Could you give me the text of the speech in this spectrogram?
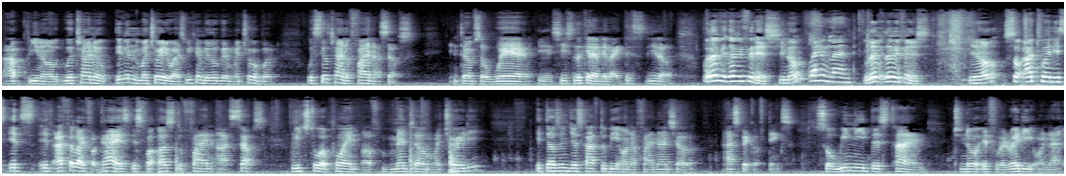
up, you know, we're trying to even maturity wise, we can be a little bit mature, but we're still trying to find ourselves in terms of where yeah, she's looking at me like this, you know. But let me let me finish, you know. Let him land. Let me let me finish. You know, so our twenties, it's it. I feel like for guys, it's for us to find ourselves, reach to a point of mental maturity. It doesn't just have to be on a financial aspect of things. So we need this time to know if we're ready or not.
